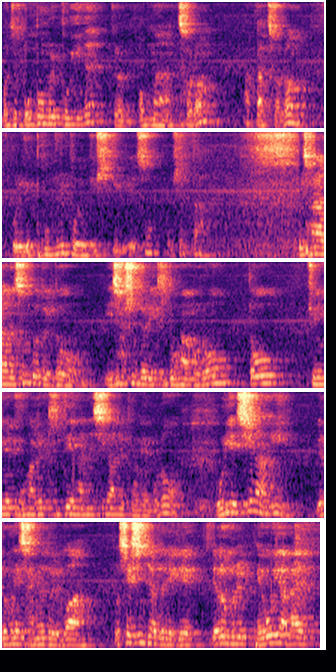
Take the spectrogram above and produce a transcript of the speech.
먼저 모범을 보이는 그런 엄마처럼 아빠처럼 우리에게 본을 보여주시기 위해서 오셨다. 우리 사랑하는 성도들도 이 사순절에 기도함으로 또 주님의 부활을 기대하는 시간을 보내므로 우리의 신앙이 여러분의 자녀들과 또 새신자들에게 여러분을 배워야 할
